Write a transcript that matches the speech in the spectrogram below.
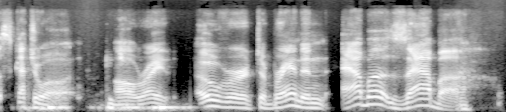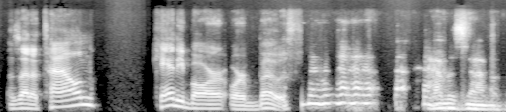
Saskatchewan. All right. Over to Brandon. Abba Zaba. Is that a town, candy bar, or both? Abba Zaba.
